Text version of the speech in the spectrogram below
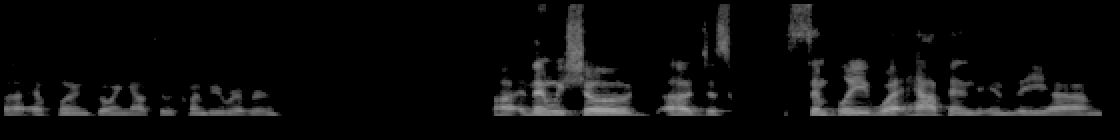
uh, effluent going out to the Columbia River. Uh, and then we showed uh, just simply what happened in the um,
